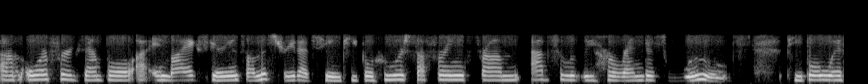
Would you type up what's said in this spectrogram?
um, or for example, uh, in my experience on the street, I've seen people who are suffering from absolutely horrendous wounds, people with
